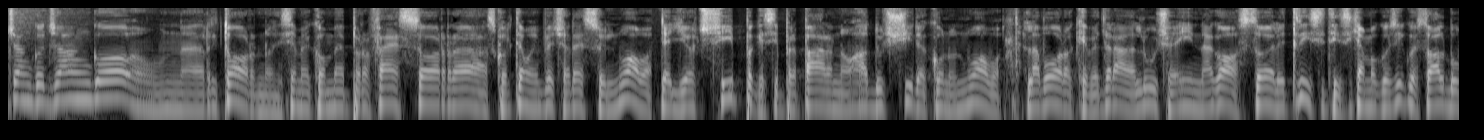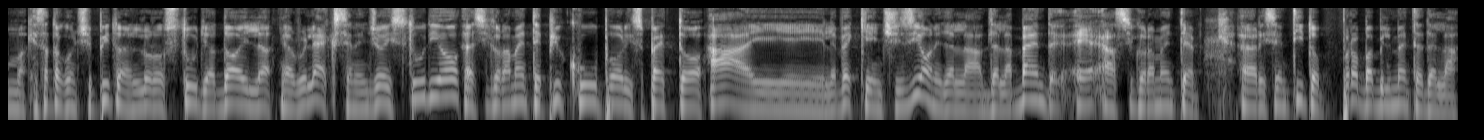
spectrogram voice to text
Django Django, un ritorno insieme con me Professor, ascoltiamo invece adesso il nuovo degli Hot Chip che si preparano ad uscire con un nuovo lavoro che vedrà la luce in agosto, Electricity si chiama così questo album che è stato concepito nel loro studio Doyle Relax and Enjoy Studio, eh, sicuramente più cupo rispetto alle vecchie incisioni della, della band e ha sicuramente eh, risentito probabilmente della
